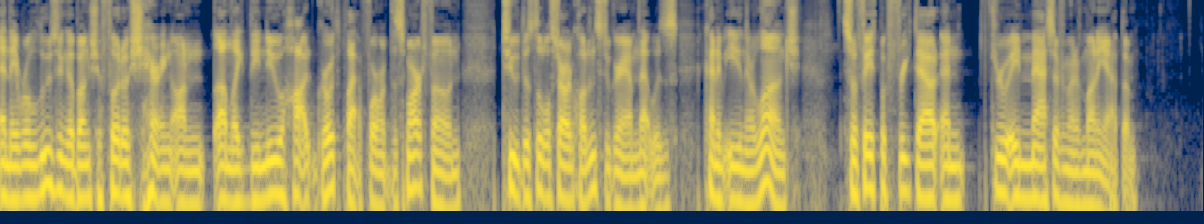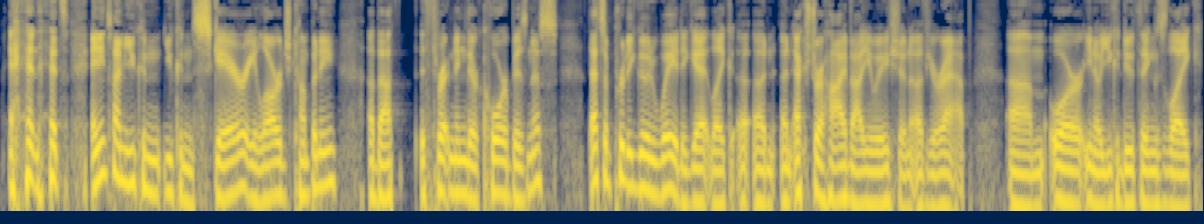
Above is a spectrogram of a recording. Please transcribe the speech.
and they were losing a bunch of photo sharing on on like the new hot growth platform of the smartphone to this little startup called Instagram that was kind of eating their lunch. So Facebook freaked out and threw a massive amount of money at them. And that's anytime you can you can scare a large company about threatening their core business, that's a pretty good way to get like a, an, an, extra high valuation of your app. Um, or you know, you can do things like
